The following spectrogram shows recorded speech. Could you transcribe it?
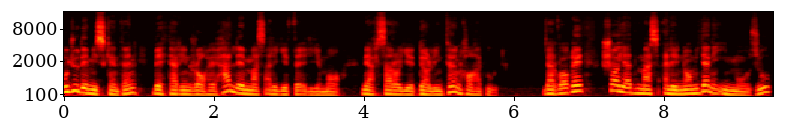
وجود میسکنتن بهترین راه حل مسئله فعلی ما در سرای دارلینگتن خواهد بود. در واقع شاید مسئله نامیدن این موضوع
